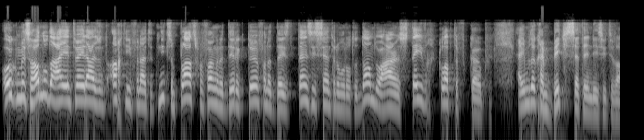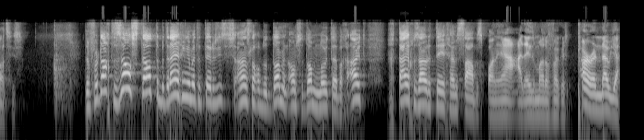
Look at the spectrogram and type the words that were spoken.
Ook mishandelde hij in 2018 vanuit het niets een plaatsvervangende directeur van het detentiecentrum Rotterdam door haar een stevige klap te verkopen. Ja, je moet ook geen bitches zetten in die situaties. De verdachte zelf stelt de bedreigingen met de terroristische aanslag op de Dam in Amsterdam nooit te hebben geuit. Getuigen zouden tegen hem samenspannen. Ja, deze motherfuckers. Paranoia.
